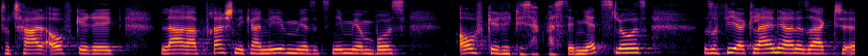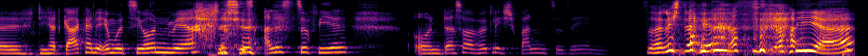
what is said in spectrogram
total aufgeregt. Lara Praschnika neben mir sitzt neben mir im Bus, aufgeregt. Ich sag, was ist denn jetzt los? Sophia Kleinherne sagt, äh, die hat gar keine Emotionen mehr. Das ist alles zu viel. Und das war wirklich spannend zu sehen. Soll ich da jetzt was zu sagen? ja.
